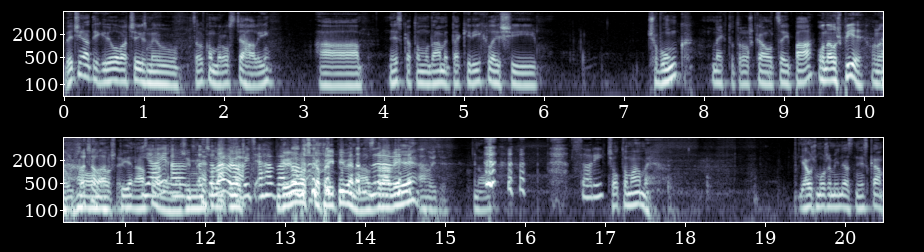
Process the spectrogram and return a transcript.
Väčšina tých grilovačiek sme ju celkom rozťahali a dneska tomu dáme taký rýchlejší čvunk, nech to troška odsejpá. Ona už pije, ona už začala. Ona už pije na Ja, zdravie. a, naši a milí- čo mám robiť? Aha, pardon. Grilovačka pri pive na zdravie. Ahojte. No, Sorry. čo to máme? Ja už môžem ináč dneska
